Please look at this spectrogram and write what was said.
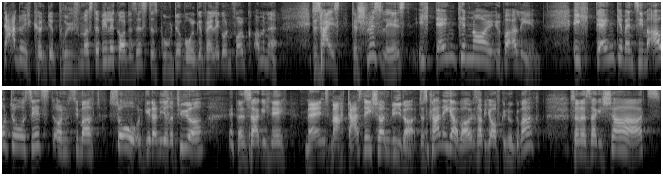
Dadurch könnt ihr prüfen, was der Wille Gottes ist, das Gute, Wohlgefällige und Vollkommene. Das heißt, der Schlüssel ist, ich denke neu über Aline. Ich denke, wenn sie im Auto sitzt und sie macht so und geht an ihre Tür, dann sage ich nicht, Mensch, mach das nicht schon wieder. Das kann ich aber, das habe ich oft genug gemacht. Sondern sage ich, Schatz,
